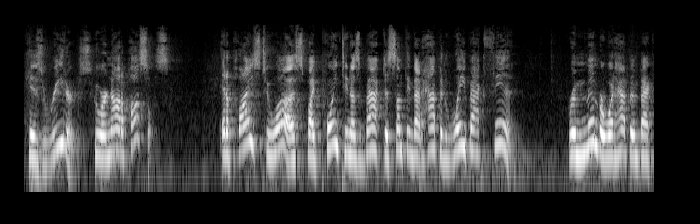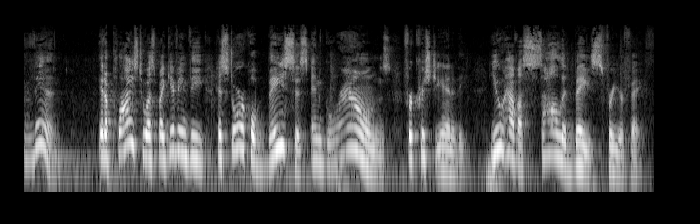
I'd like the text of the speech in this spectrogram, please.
his readers who are not apostles. It applies to us by pointing us back to something that happened way back then. Remember what happened back then. It applies to us by giving the historical basis and grounds for Christianity. You have a solid base for your faith,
